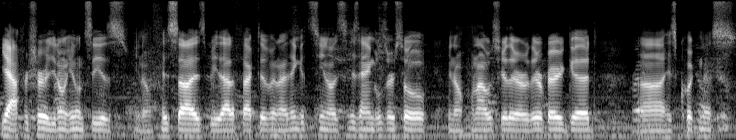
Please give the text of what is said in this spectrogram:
Yeah, for sure. You don't you don't see his you know his size be that effective, and I think it's you know his angles are so you know when I was here they were they were very good uh, his quickness,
